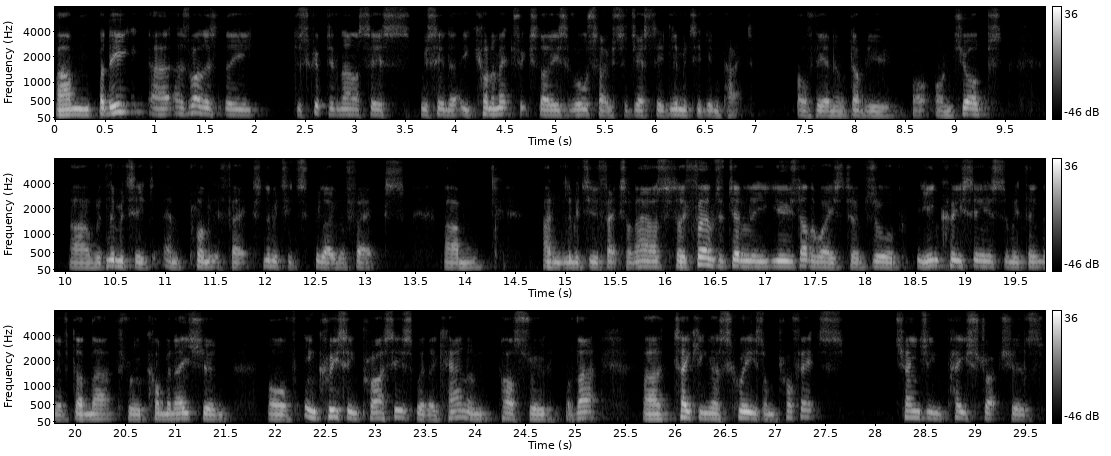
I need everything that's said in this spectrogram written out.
Um, but the, uh, as well as the descriptive analysis, we see that econometric studies have also suggested limited impact of the NLW on jobs, uh, with limited employment effects, limited spillover effects, um, and limited effects on hours. So firms have generally used other ways to absorb the increases, and we think they've done that through a combination of increasing prices where they can and pass through of that, uh, taking a squeeze on profits, changing pay structures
